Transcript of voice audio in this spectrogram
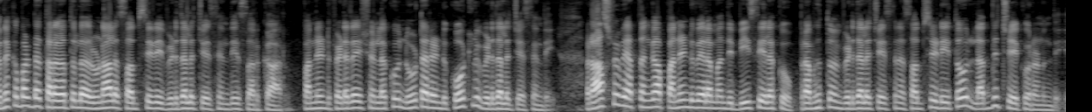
వెనుకబడ్డ తరగతుల రుణాల సబ్సిడీ విడుదల చేసింది సర్కార్. పన్నెండు ఫెడరేషన్లకు నూట రెండు కోట్లు విడుదల చేసింది. రాష్ట్ర వ్యాప్తంగా పన్నెండు వేల మంది బీసీలకు ప్రభుత్వం విడుదల చేసిన సబ్సిడీతో లబ్ధి చేకూరనుంది.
